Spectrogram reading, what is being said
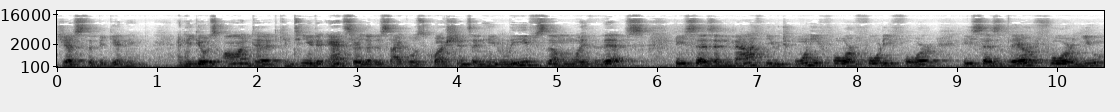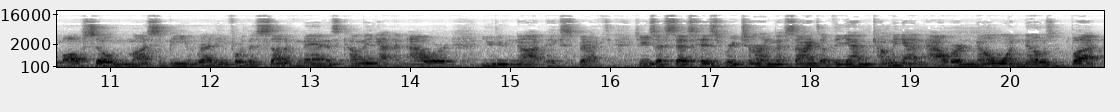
just the beginning. And he goes on to continue to answer the disciples questions and he leaves them with this he says in Matthew 24 44, he says, Therefore you also must be ready, for the Son of Man is coming at an hour you do not expect. Jesus says, His return, the signs of the end, coming at an hour no one knows, but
